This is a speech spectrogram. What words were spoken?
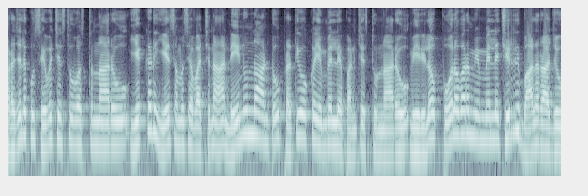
ప్రజలకు సేవ చేస్తూ వస్తున్నారు. ఎక్కడ ఏ సమస్య వచ్చినా నేనున్నా అంటూ ప్రతి ఒక్క ఎమ్మెల్యే పనిచేస్తున్నారు. వీరిలో పోలవరం ఎమ్మెల్యే చిర్రి బాలరాజు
